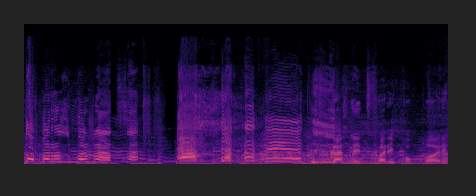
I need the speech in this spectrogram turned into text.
та порозмножатися. Каждой твари по паре.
